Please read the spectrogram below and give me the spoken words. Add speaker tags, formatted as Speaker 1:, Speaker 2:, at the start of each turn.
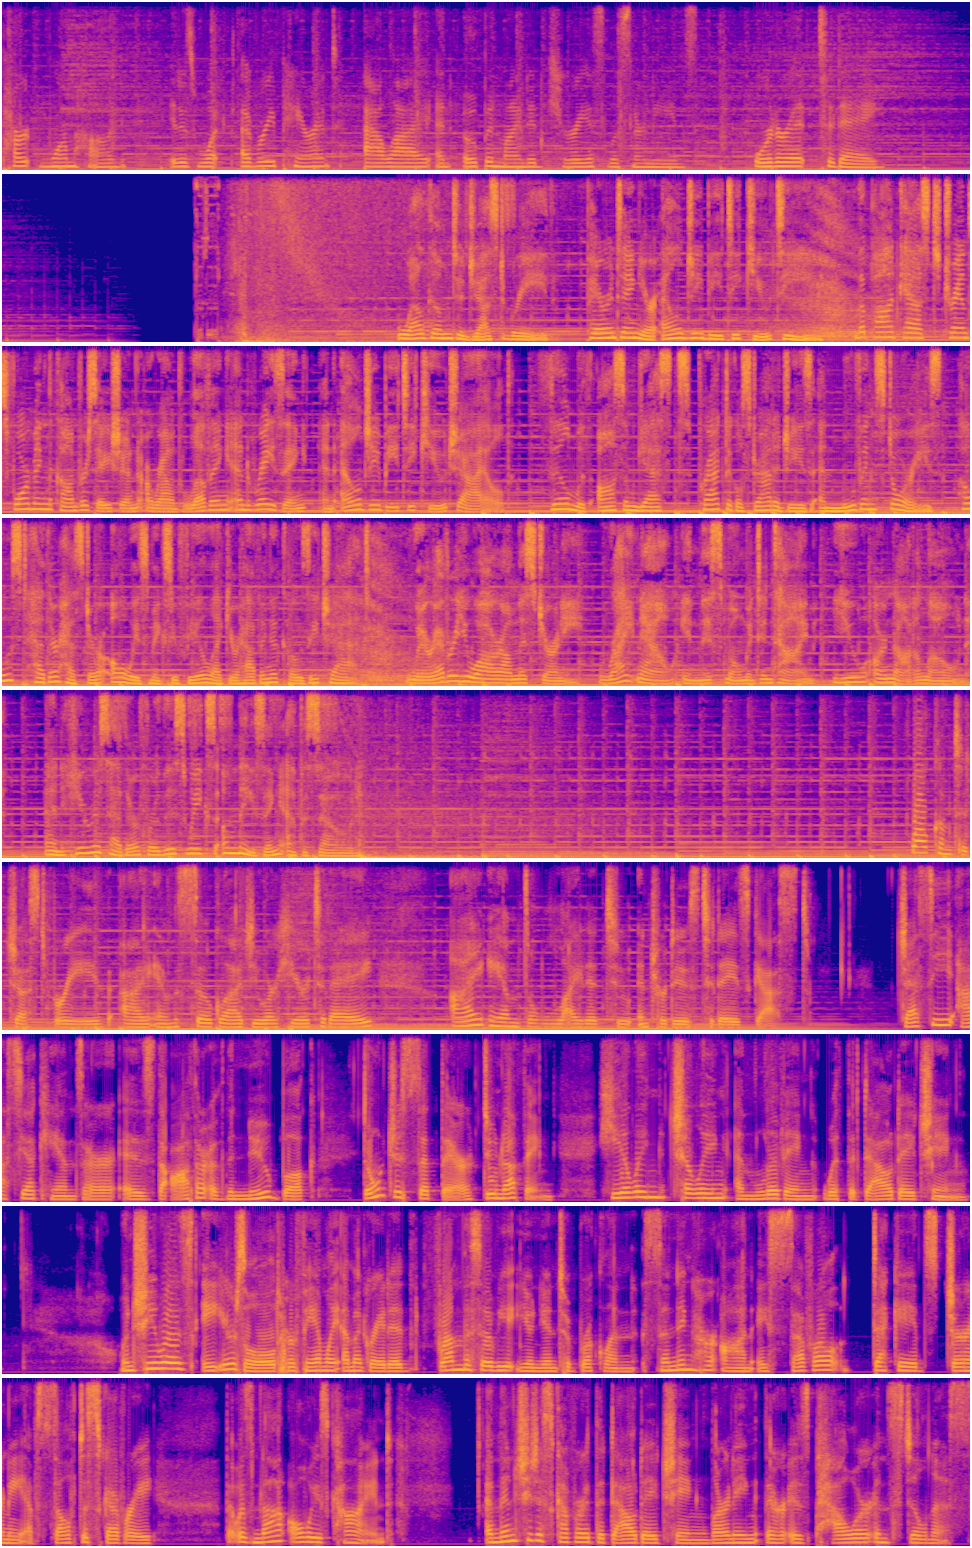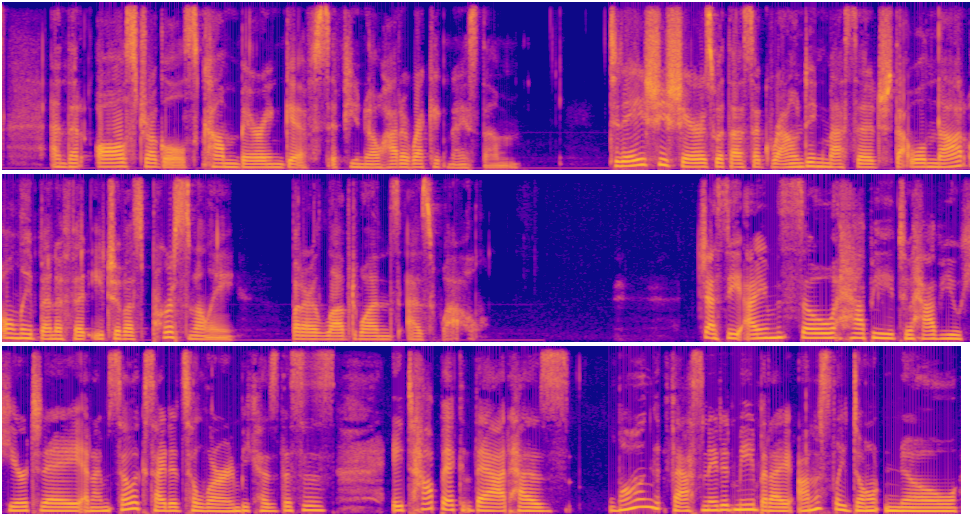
Speaker 1: part warm hug. It is what every parent, ally, and open minded, curious listener needs. Order it today.
Speaker 2: Welcome to Just Breathe Parenting Your LGBTQ Teen, the podcast transforming the conversation around loving and raising an LGBTQ child. Filled with awesome guests, practical strategies, and moving stories, host Heather Hester always makes you feel like you're having a cozy chat. Wherever you are on this journey, right now, in this moment in time, you are not alone. And here is Heather for this week's amazing episode.
Speaker 1: Welcome to Just Breathe. I am so glad you are here today. I am delighted to introduce today's guest. Jessie Asya Kanzer is the author of the new book, Don't Just Sit There, Do Nothing Healing, Chilling, and Living with the Tao Te Ching. When she was eight years old, her family emigrated from the Soviet Union to Brooklyn, sending her on a several decades journey of self discovery that was not always kind. And then she discovered the Tao Te Ching, learning there is power in stillness and that all struggles come bearing gifts if you know how to recognize them. Today, she shares with us a grounding message that will not only benefit each of us personally, but our loved ones as well. Jessie, I'm so happy to have you here today, and I'm so excited to learn because this is a topic that has long fascinated me, but I honestly don't know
